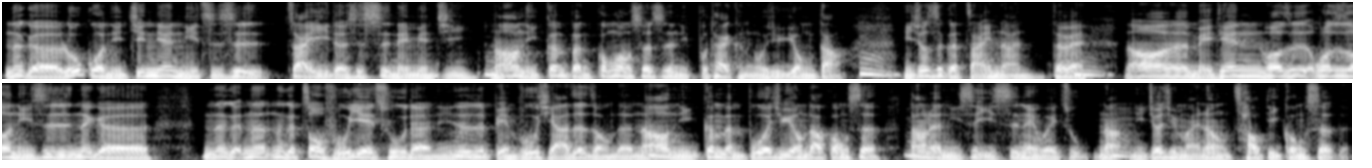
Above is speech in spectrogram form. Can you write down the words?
那个，如果你今天你只是在意的是室内面积，嗯，然后你根本公共设施你不太可能会去用到，嗯，你就是个宅男，对不对？嗯，然后呢，每天或是或是说你是那个那个那那个昼伏夜出的，你就是蝙蝠侠这种的，然后你根本不会去用到公设，当然你是以室内为主，那你就去买那种超低公设的，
